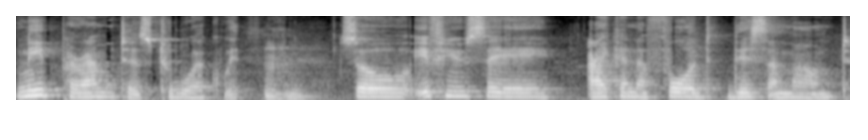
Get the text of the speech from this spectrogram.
need parameters to work with. Mm-hmm. So if you say, I can afford this amount,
